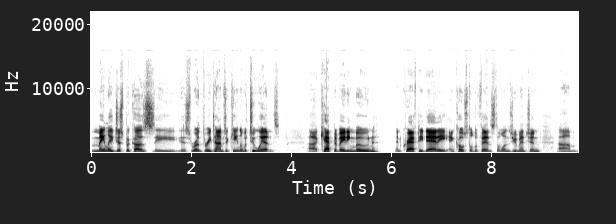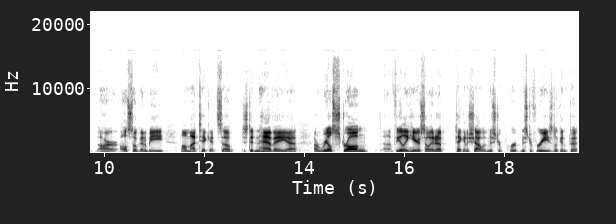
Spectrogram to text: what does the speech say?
mainly just because he has run three times at Keeneland with two wins. Uh, Captivating Moon and Crafty Daddy and Coastal Defense, the ones you mentioned, um, are also going to be on my ticket. So just didn't have a uh, a real strong uh, feeling here, so ended up taking a shot with Mister Mister Freeze, looking to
